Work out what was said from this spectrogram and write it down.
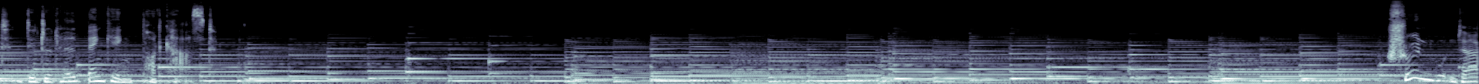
Digital Banking Podcast.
